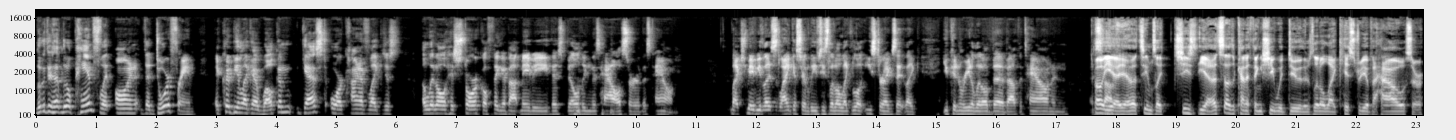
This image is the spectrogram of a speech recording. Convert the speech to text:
look at there's that little pamphlet on the door frame. It could be like a welcome guest, or kind of like just a little historical thing about maybe this building, this house, or this town. Like maybe Mrs. Lancaster leaves these little like little Easter eggs that like you can read a little bit about the town and. Oh stuff. yeah, yeah. That seems like she's yeah. That's the kind of thing she would do. There's little like history of the house or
